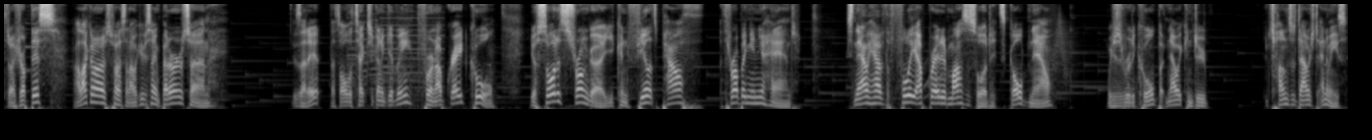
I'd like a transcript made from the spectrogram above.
Did I drop this? I like an honest person. I'll give you something better in return. Is that it? That's all the text you're going to give me? For an upgrade? Cool. Your sword is stronger. You can feel its power th throbbing in your hand. So now we have the fully upgraded Master Sword. It's gold now, which is really cool, but now we can do tons of damage to enemies.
